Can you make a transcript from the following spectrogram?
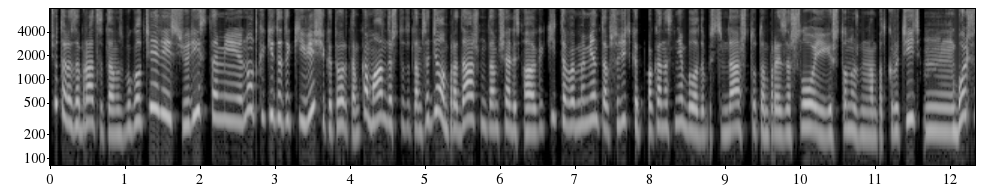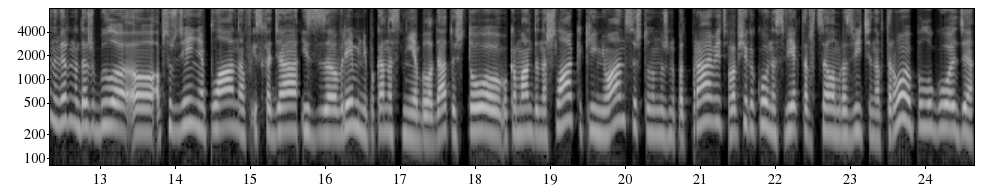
что-то разобраться там с бухгалтерией, с юристами, ну, вот какие-то такие вещи, которые там команда, что-то там с отделом продаж мы там общались, а какие-то моменты обсудить, как, пока нас не было, допустим, да, что там произошло и что нужно нам подкрутить. Больше, наверное, даже было э, обсуждение планов, исходя из э, времени, пока нас не было, да, то есть что команда нашла, какие нюансы, что нам нужно подправить, вообще какой у нас вектор в целом развития на второе полугодие.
